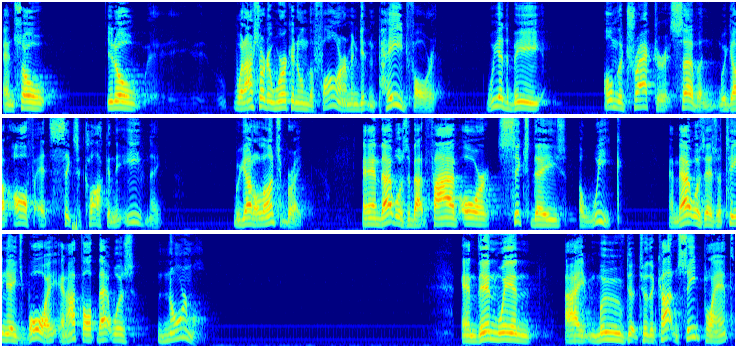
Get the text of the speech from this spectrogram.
And so, you know, when I started working on the farm and getting paid for it, we had to be on the tractor at 7. We got off at 6 o'clock in the evening. We got a lunch break. And that was about five or six days a week. And that was as a teenage boy, and I thought that was normal. And then when I moved to the cotton seed plant,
